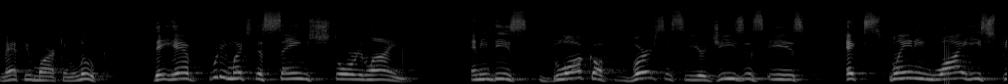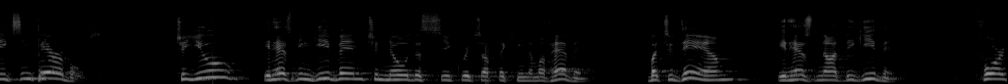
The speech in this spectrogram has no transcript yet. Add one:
Matthew, Mark, and Luke, they have pretty much the same storyline. And in this block of verses here, Jesus is explaining why he speaks in parables. To you, it has been given to know the secrets of the kingdom of heaven, but to them, it has not been given. For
